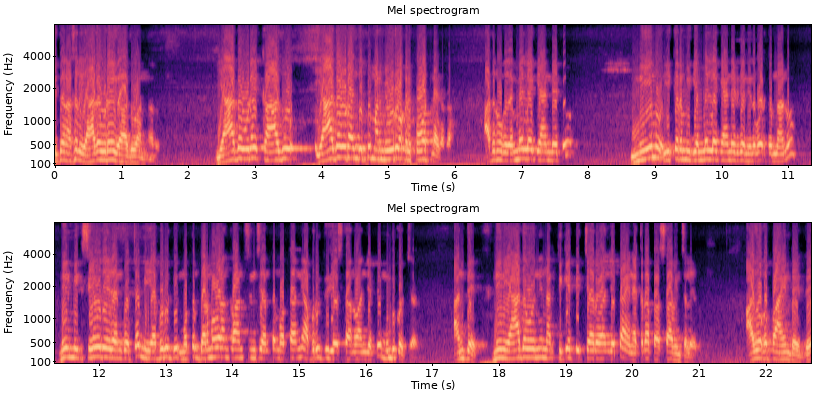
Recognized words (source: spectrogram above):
ఇతను అసలు యాదవుడే కాదు అన్నారు. యాదవుడే కాదు యాదవుడు అని చెప్పి మనం ఎవరు అక్కడ పోవట్లే కదా. అతను ఒక ఎమ్మెల్యే క్యాండిడేట్ నేను ఇక్కడ మీకు ఎమ్మెల్యే క్యాండిడేట్గా నిలబడుతున్నాను. నేను మీకు సేవ చేయడానికి వచ్చా మీ అభివృద్ధి మొత్తం ధర్మవరం కాన్స్టిట్యున్సీ అంతా మొత్తాన్ని అభివృద్ధి చేస్తాను అని చెప్పి ముందుకు వచ్చాడు అంతే నేను యాదవ్ని నాకు టికెట్ ఇచ్చారు అని చెప్పి ఆయన ఎక్కడా ప్రస్తావించలేదు. అది ఒక పాయింట్ అయితే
